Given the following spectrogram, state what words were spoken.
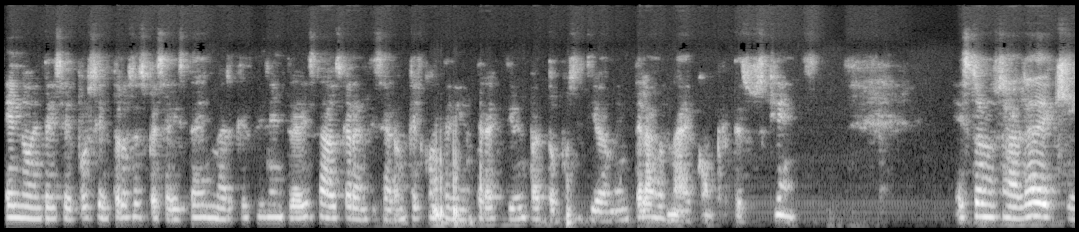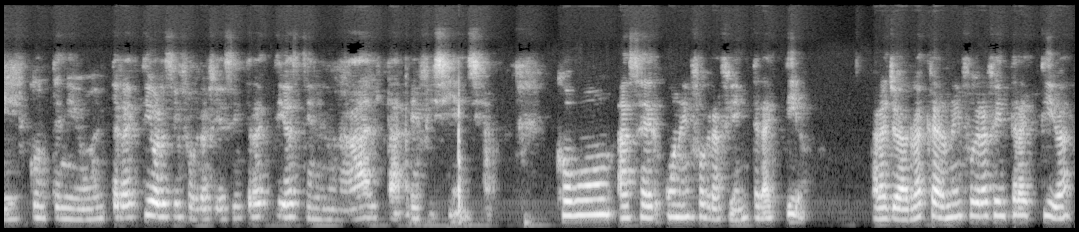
el 96% de los especialistas en marketing entrevistados garantizaron que el contenido interactivo impactó positivamente la jornada de compra de sus clientes. Esto nos habla de que el contenido interactivo, las infografías interactivas tienen una alta eficiencia. ¿Cómo hacer una infografía interactiva? Para ayudarlo a crear una infografía interactiva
